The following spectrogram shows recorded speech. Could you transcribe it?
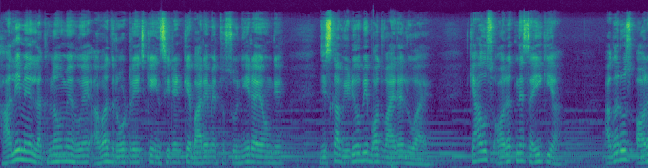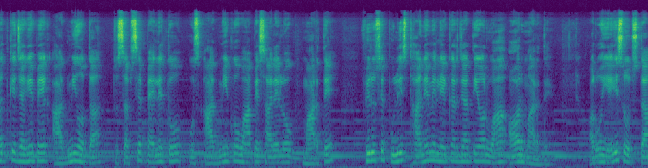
हाल ही में लखनऊ में हुए अवध रोड रेज के इंसिडेंट के बारे में तो सुन ही रहे होंगे, जिसका वीडियो भी बहुत वायरल हुआ है। क्या उस औरत ने सही किया? अगर उस औरत के जगह पे एक आदमी होता तो सबसे पहले तो उस आदमी को वहाँ पे सारे लोग मारते, फिर उसे पुलिस थाने में लेकर जाती और वहाँ और मारते। और वो यही सोचता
